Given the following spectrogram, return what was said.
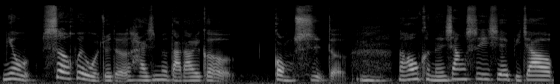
没有社会，我觉得还是没有达到一个。共识的，嗯，然后可能像是一些比较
